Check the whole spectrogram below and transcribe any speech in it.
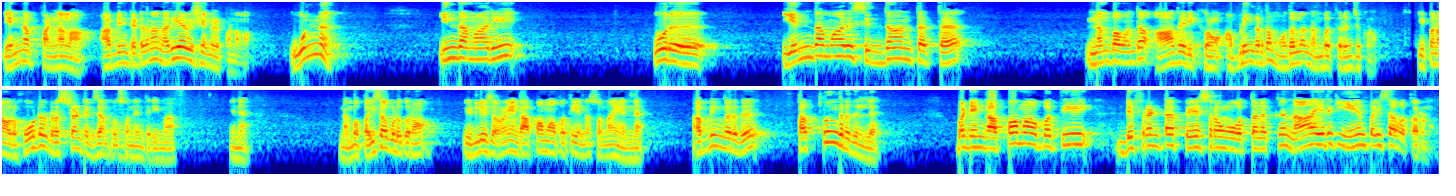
என்ன பண்ணலாம் அப்படின்னு கேட்டதுன்னா நிறைய விஷயங்கள் பண்ணலாம். ஒன்று இந்த மாதிரி ஒரு எந்த மாதிரி சித்தாந்தத்தை நம்ம வந்து ஆதரிக்கிறோம் அப்படிங்கிறத முதல்ல நம்ம தெரிஞ்சுக்கணும். இப்போ நான் ஒரு ஹோட்டல் ரெஸ்டாரண்ட் எக்ஸாம்பிள் சொன்னேன் தெரியுமா? என்ன? நம்ம பைசா கொடுக்குறோம் இட்லி சொல்கிறோம் எங்கள் அப்பா அம்மா பற்றி என்ன சொன்னா என்ன? அப்படிங்கிறது தப்புங்கிறது இல்லை. பட் எங்க அப்பா அம்மாவை பத்தி டிஃப்ரெண்டா பேசுறவங்க ஒருத்தனுக்கு நான் எதுக்கு ஏன் பைசாவை தரணும்.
